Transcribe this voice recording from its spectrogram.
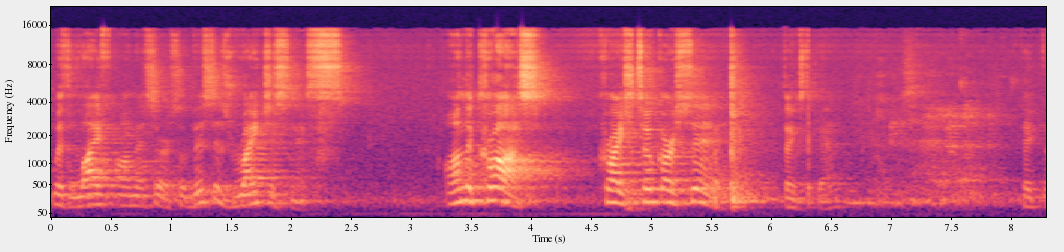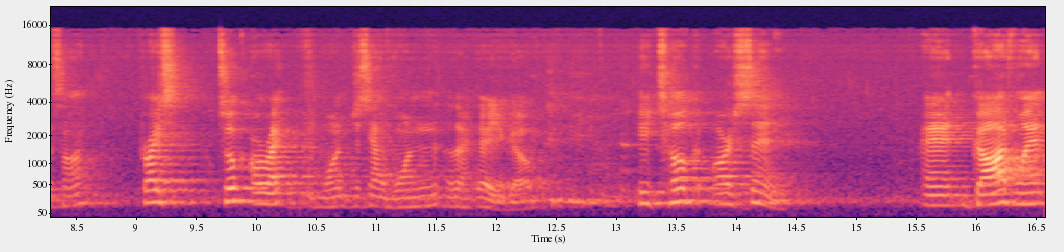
with life on this earth. So this is righteousness. On the cross, Christ took our sin. Thanks, to Ben. Take this on. Christ took our right. One, just have one. Other, there you go. He took our sin. And God went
